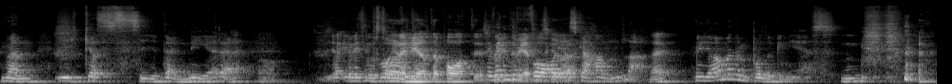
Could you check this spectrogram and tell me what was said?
Men Icas sida är nere. Ja. Jag, jag vet inte står den helt apatisk jag vet inte inte vad jag ska handla. Nej. Hur gör man en bolognese? Mm.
